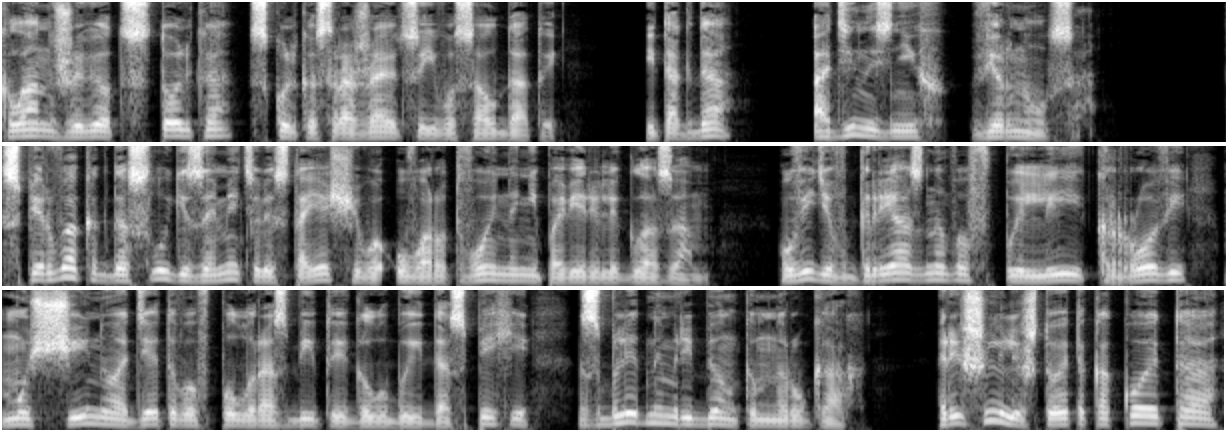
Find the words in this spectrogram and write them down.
Клан живет столько, сколько сражаются его солдаты. И тогда один из них вернулся. Сперва, когда слуги заметили стоящего у ворот воина, не поверили глазам. Увидев грязного в пыли и крови мужчину, одетого в полуразбитые голубые доспехи, с бледным ребенком на руках. Решили, что это какое-то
